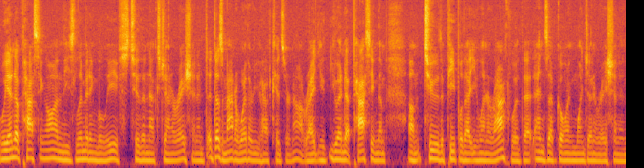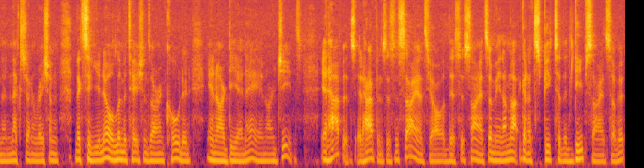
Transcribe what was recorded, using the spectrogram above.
We end up passing on these limiting beliefs to the next generation. And it doesn't matter whether you have kids or not, right? You, you end up passing them um, to the people that you interact with that ends up going one generation and then next generation. Next thing you know, limitations are encoded in our DNA and our genes. It happens. It happens. This is science, y'all. This is science. I mean, I'm not going to speak to the deep science of it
